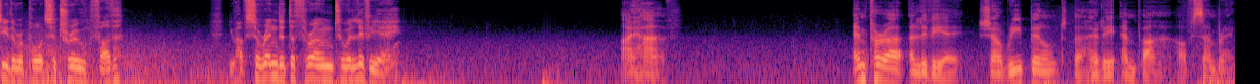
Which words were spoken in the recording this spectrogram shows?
See the reports are true, Father. You have surrendered the throne to Olivier. I have. Emperor Olivier shall rebuild the Holy Empire of Sanbreque.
